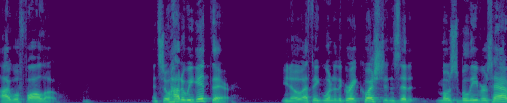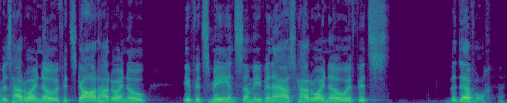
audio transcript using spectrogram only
I will follow. And so, how do we get there? You know, I think one of the great questions that most believers have is how do I know if it's God? How do I know if it's me? And some even ask, how do I know if it's the devil?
